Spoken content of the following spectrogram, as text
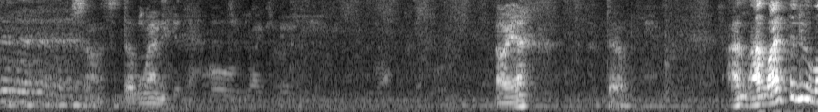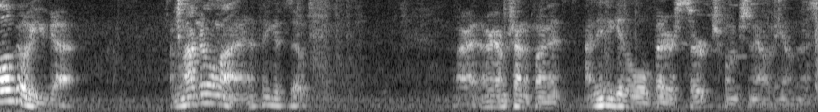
So it's a double whammy. Oh yeah? Dope. I, I like the new logo you got. I'm not gonna lie, I think it's dope. Alright, I'm trying to find it. I need to get a little better search functionality on this.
